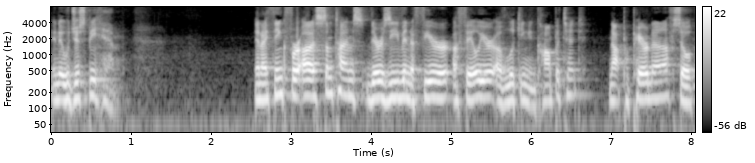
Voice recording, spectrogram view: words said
and it will just be Him. And I think for us, sometimes there's even a fear a failure of looking incompetent, not prepared enough. So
